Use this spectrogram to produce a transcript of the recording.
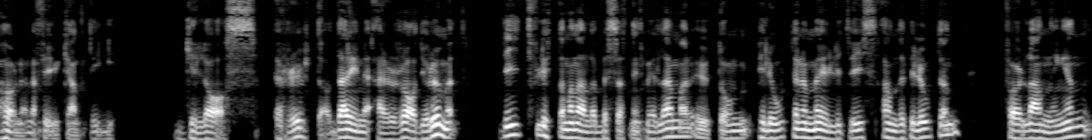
hörnorna fyrkantig glasruta. Där inne är radiorummet. Dit flyttar man alla besättningsmedlemmar utom piloten och möjligtvis andrepiloten för landningen.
